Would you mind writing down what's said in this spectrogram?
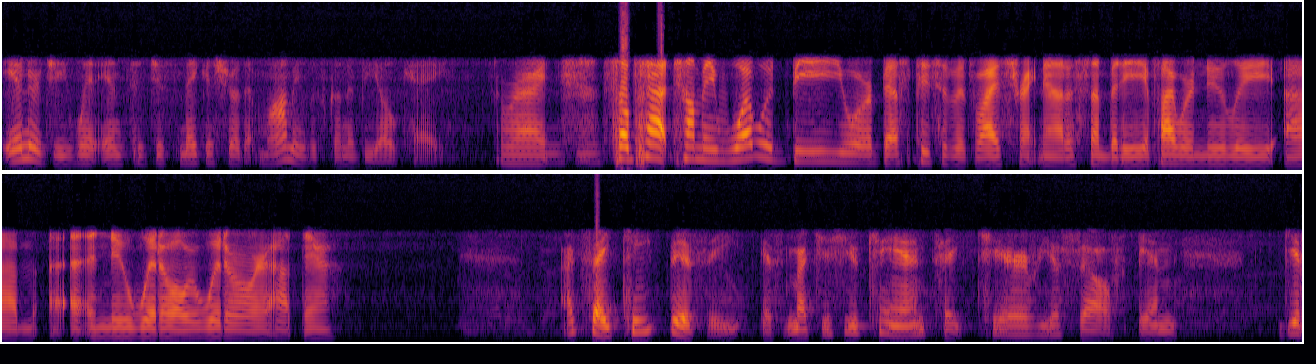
energy went into just making sure that mommy was going to be okay Right. Mm-hmm. So, Pat, tell me, what would be your best piece of advice right now to somebody if I were newly um, a, a new widow or widower out there? I'd say keep busy as much as you can. Take care of yourself and get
